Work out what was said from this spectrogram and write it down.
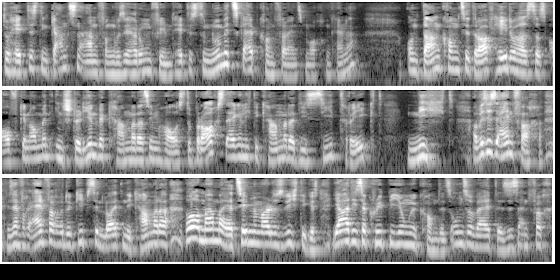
du hättest den ganzen Anfang, wo sie herumfilmt, hättest du nur mit Skype-Konferenz machen können. Und dann kommt sie drauf, hey, du hast das aufgenommen, installieren wir Kameras im Haus. Du brauchst eigentlich die Kamera, die sie trägt, nicht. Aber es ist einfacher. Es ist einfach einfacher, weil du gibst den Leuten die Kamera, oh Mama, erzähl mir mal was Wichtiges. Ja, dieser creepy Junge kommt jetzt und so weiter. Es ist einfach,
